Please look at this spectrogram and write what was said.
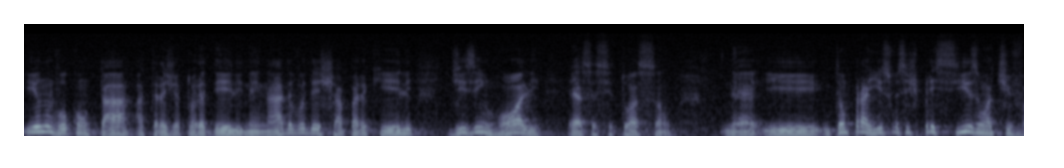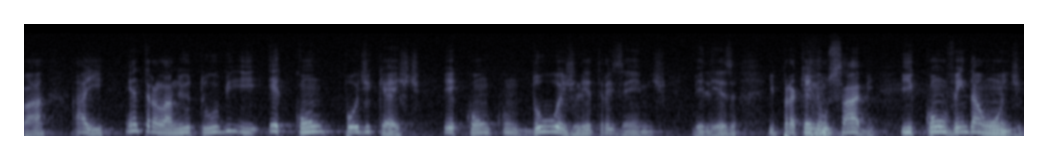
e eu não vou contar a trajetória dele nem nada, vou deixar para que ele desenrole essa situação. Né? E, então, para isso, vocês precisam ativar aí. Entra lá no YouTube e Econ Podcast. Econ com duas letras M, beleza? E para quem não sabe, Econ vem da onde?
